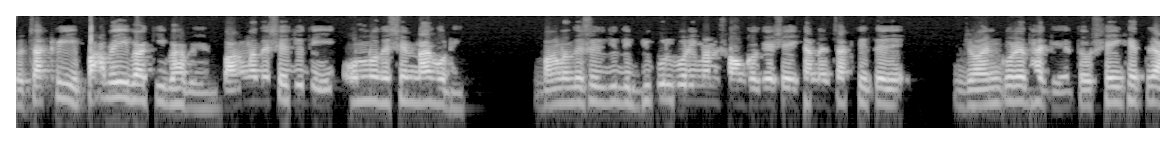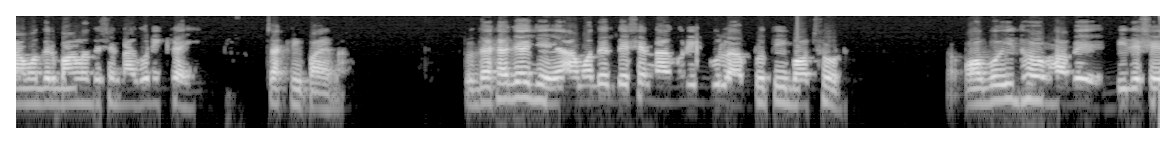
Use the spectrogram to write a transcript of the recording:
তো চাকরি পাবেই বা কীভাবে? বাংলাদেশে যদি অন্য দেশের নাগরিক, বাংলাদেশে যদি বিপুল পরিমাণ সংখ্যক এসে এখানে চাকরিতে জয়েন করে থাকে, তো সেই ক্ষেত্রে আমাদের বাংলাদেশের নাগরিকরাই চাকরি পায় না। তো দেখা যায় যে আমাদের দেশের নাগরিকগুলা প্রতি বছর অবৈধভাবে বিদেশে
